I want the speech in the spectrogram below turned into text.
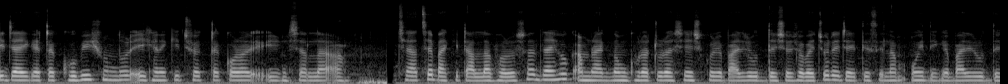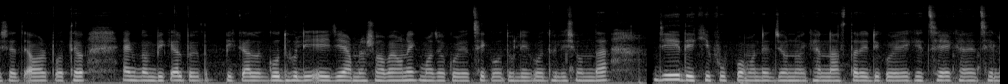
এই জায়গাটা খুবই সুন্দর। এখানে কিছু একটা করার ইনশাল্লাহ ইচ্ছা আছে, বাকিটা আল্লাহ ভরসা। যাই হোক, আমরা একদম ঘোরাটোরা শেষ করে বাড়ির উদ্দেশ্যে সবাই চলে যাইতেছিলাম। ওই দিকে বাড়ির উদ্দেশ্যে যাওয়ার পথেও একদম বিকাল বিকাল গোধূলি, এই যে আমরা সবাই অনেক মজা করেছি, গোধূলি গোধূলি সন্ধ্যা। যে দেখি ফুপ্পু আমাদের জন্য এখানে নাস্তা রেডি করে রেখেছে, এখানে ছিল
